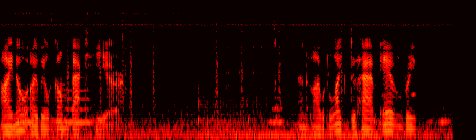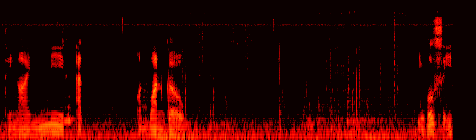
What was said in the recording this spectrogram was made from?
I know I will come back here. And I would like to have everything I need at on one go. You will see.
